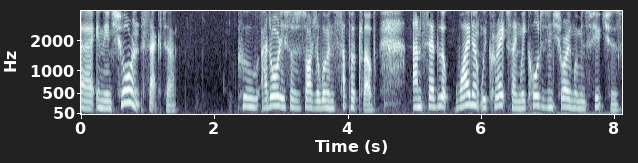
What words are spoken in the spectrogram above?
uh, in the insurance sector who had already sort of started a women's supper club and said, look, why don't we create something? We called it Insuring Women's Futures.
